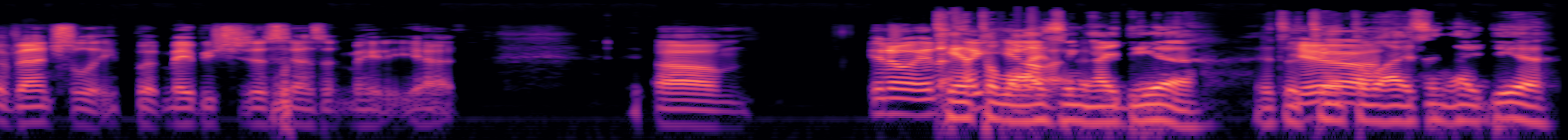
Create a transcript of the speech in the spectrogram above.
eventually, but maybe she just hasn't made it yet. Um, you know, and I- tantalizing idea it's a Yeah. tantalizing idea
